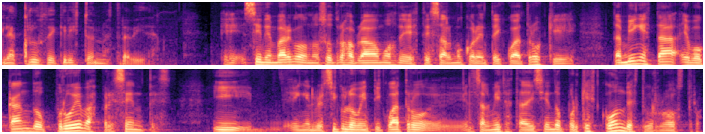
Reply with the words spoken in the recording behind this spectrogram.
la cruz de Cristo en nuestra vida. Eh, sin embargo, nosotros hablábamos de este Salmo 44 que también está evocando pruebas presentes. Y en el versículo 24 eh, el salmista está diciendo, ¿por qué escondes tu rostro?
